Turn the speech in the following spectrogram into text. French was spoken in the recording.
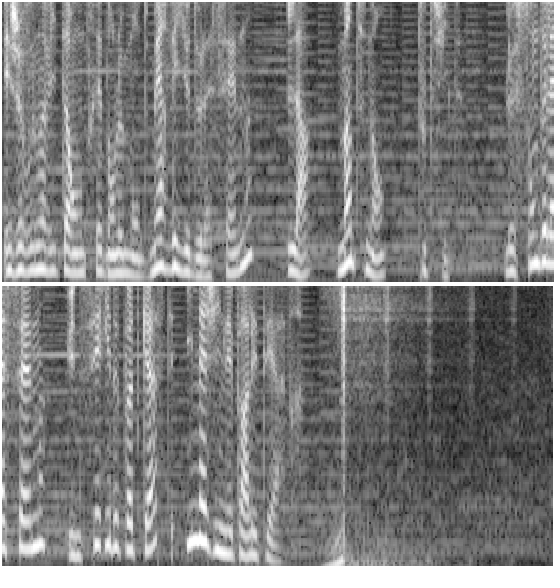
et je vous invite à entrer dans le monde merveilleux de la scène, là, maintenant, tout de suite. Le son de la scène, une série de podcasts imaginés par les théâtres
